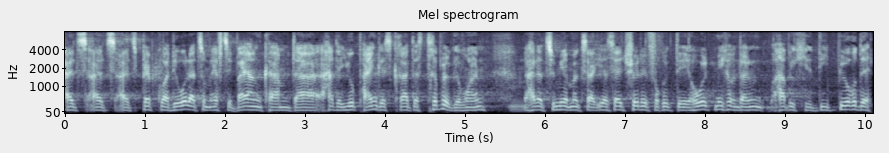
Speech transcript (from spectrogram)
als, als, als Pep Guardiola zum FC Bayern kam, da hatte Jupp Heynckes gerade das Triple gewonnen. Da hat er zu mir immer gesagt, ihr seid schöne Verrückte, ihr holt mich und dann habe ich die Bürde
